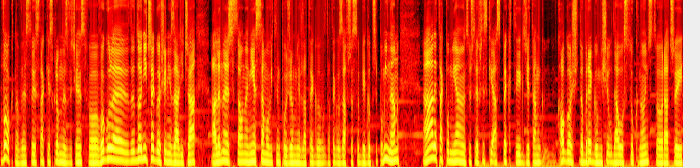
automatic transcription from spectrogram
w okno, więc to jest takie skromne zwycięstwo. W ogóle do, do niczego się nie zalicza, ale mecz stał na niesamowitym poziomie, dlatego, dlatego zawsze sobie go przypominam. Ale tak pomijając już te wszystkie aspekty, gdzie tam kogoś dobrego mi się udało stuknąć, co raczej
